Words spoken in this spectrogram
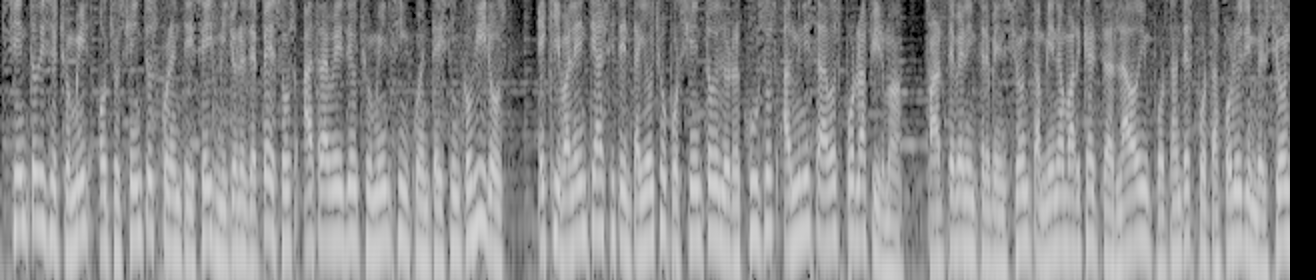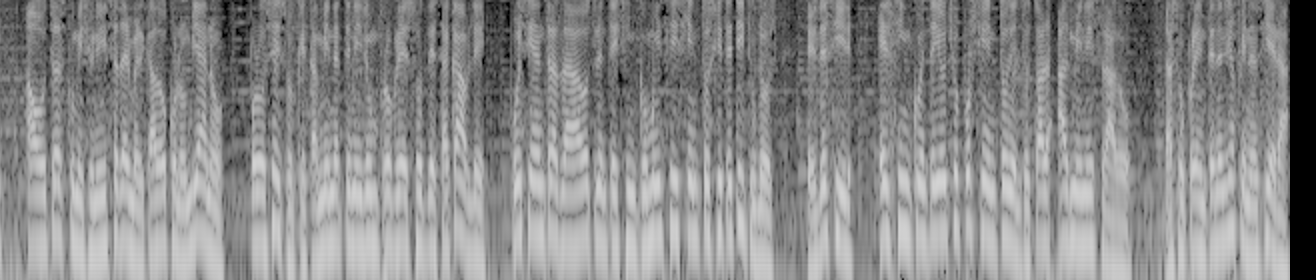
118.846 millones de pesos a través de 8.055 giros, equivalente al 78% de los recursos administrados por la firma. Parte de la intervención también abarca el traslado de importantes portafolios de inversión a otras comisionistas del mercado colombiano, proceso que también ha tenido un progreso destacable, pues se han trasladado 35.607 títulos, es decir, el 58% del total administrado. La Superintendencia Financiera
